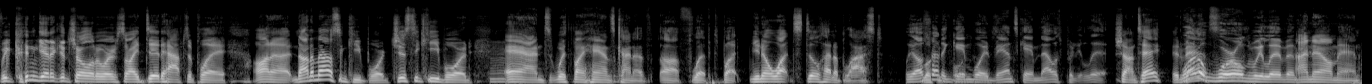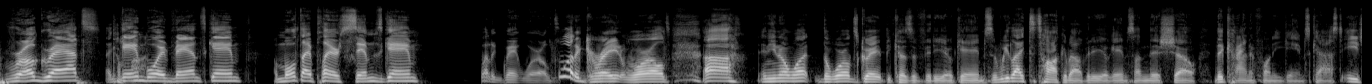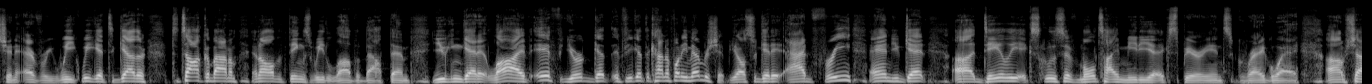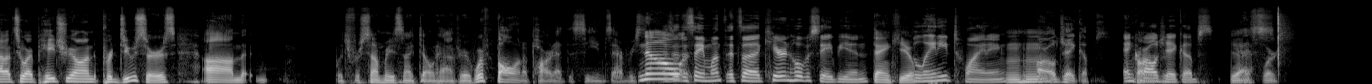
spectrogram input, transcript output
we couldn't get a controller to work, so I did have to play on a not a mouse and keyboard, just a keyboard, Mm. and with my hands kind of uh, flipped. But you know what? Still had a blast. We also Looking had a Game Boy Advance game. That was pretty lit. to it. Shantae, What a world we live in. I know, man. Rugrats, a Game on. Boy Advance game, a multiplayer Sims game. What a great world. What a great world. Uh, and you know what? The world's great because of video games. And we like to talk about video games on this show, the Kinda Funny Gamescast. Each and every week, we get together to talk about them and all the things we love about them. You can get it live if you're get if you get the Kinda Funny membership. You also get it ad free and you get a daily exclusive multimedia experience, Greg Way. Um, shout out to our Patreon producers. Um, which for some reason I don't have here. We're falling apart at the seams every single. Is No, it the same month? It's uh, Kieran Hovasapian, Thank you. Delaney Twining, Mhm. Carl Jacobs. and Carl Carl Jacobs. Yes. Nice work.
